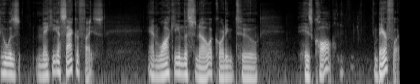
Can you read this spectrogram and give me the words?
who was making a sacrifice and walking in the snow according to his call barefoot.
